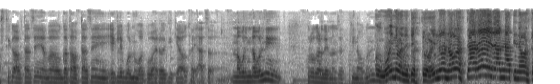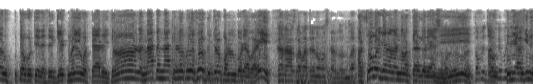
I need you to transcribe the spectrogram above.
अस्तिको हप्ता चाहिँ अब गत हप्ता चाहिँ एक्लै बोल्नुभएको भएर कि क्या हो खै? आज नबोल्ने नबोल्ने कुरो गर्दै हुनुहुन्छ किन होइन होइन त्यस्तो होइन नमस्कार है नाति नमस्कार उतापट्टि रहेछ गेटमै बस्दा रहेछ ल नाता नातिलाई पनि यसो भित्र पठाउनु पर्यो है। कहाँ राजलाई मात्रै नमस्कार गर्नुभयो सबैजनालाई नमस्कार गरे हामी। तिमी अघि नै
